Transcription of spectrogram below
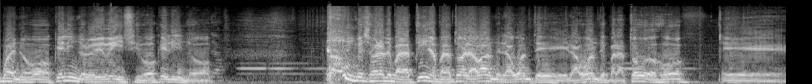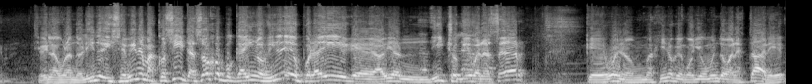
bueno, oh, qué lindo lo de Vinci, vos, qué lindo. Un beso grande para Tina, para toda la banda, el aguante, el aguante para todos, vos. Eh, se viene laburando lindo y se vienen más cositas, ojo, porque hay unos videos por ahí que habían dicho que iban a hacer. Que bueno, me imagino que en cualquier momento van a estar, ¿eh?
